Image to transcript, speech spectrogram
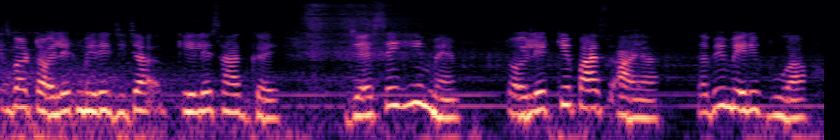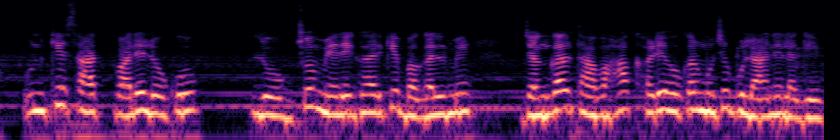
इस बार टॉयलेट मेरे जीजा अकेले साथ गए। जैसे ही मैं टॉयलेट के पास आया, तभी मेरी बुआ, उनके साथ वाले लोगों, लोग जो मेरे घर के बगल में जंगल था, वहाँ खड़े होकर मुझे बुलाने लगे।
